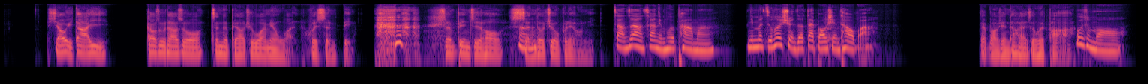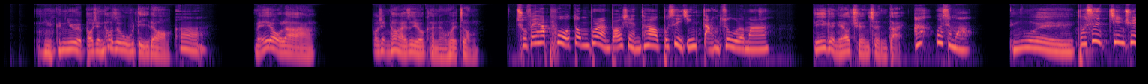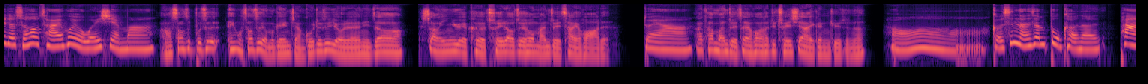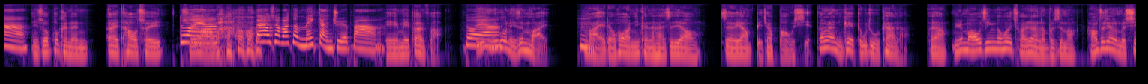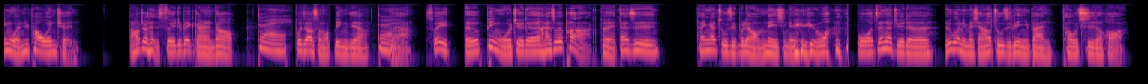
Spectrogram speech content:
小以大义，告诉他说，真的不要去外面玩，会生病。生病之后，神都救不了你。长这样这样你们会怕吗？你们只会选择戴保险套吧？戴保险套还是会怕、啊，为什么？你你以为保险套是无敌的哦？嗯，没有啦，保险套还是有可能会中。除非它破洞，不然保险套不是已经挡住了吗？第一个你要全程戴，啊？为什么？因为不是进去的时候才会有危险吗？啊，上次不是，哎、我上次有没有跟你讲过？就是有人你知道上音乐课吹到最后满嘴菜花的，对啊，那他满嘴菜花，他去吹下一个，你觉得呢？哦，可是男生不可能怕，你说不可能戴套吹吹对啊喇叭，戴套吹吧根本没感觉吧？也没办法。对啊如，果你是买嗯买的话，你可能还是要这样比较保险。当然，你可以赌赌看啦。对啊，连毛巾都会传染了，不是吗？好像之前有什么新闻去泡温泉，然后就很衰，就被感染到对不知道什么病这样。对对啊，所以得病我觉得还是会怕，对，但是他应该阻止不了我们内心的欲望。我真的觉得，如果你们想要阻止另一半偷吃的话，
